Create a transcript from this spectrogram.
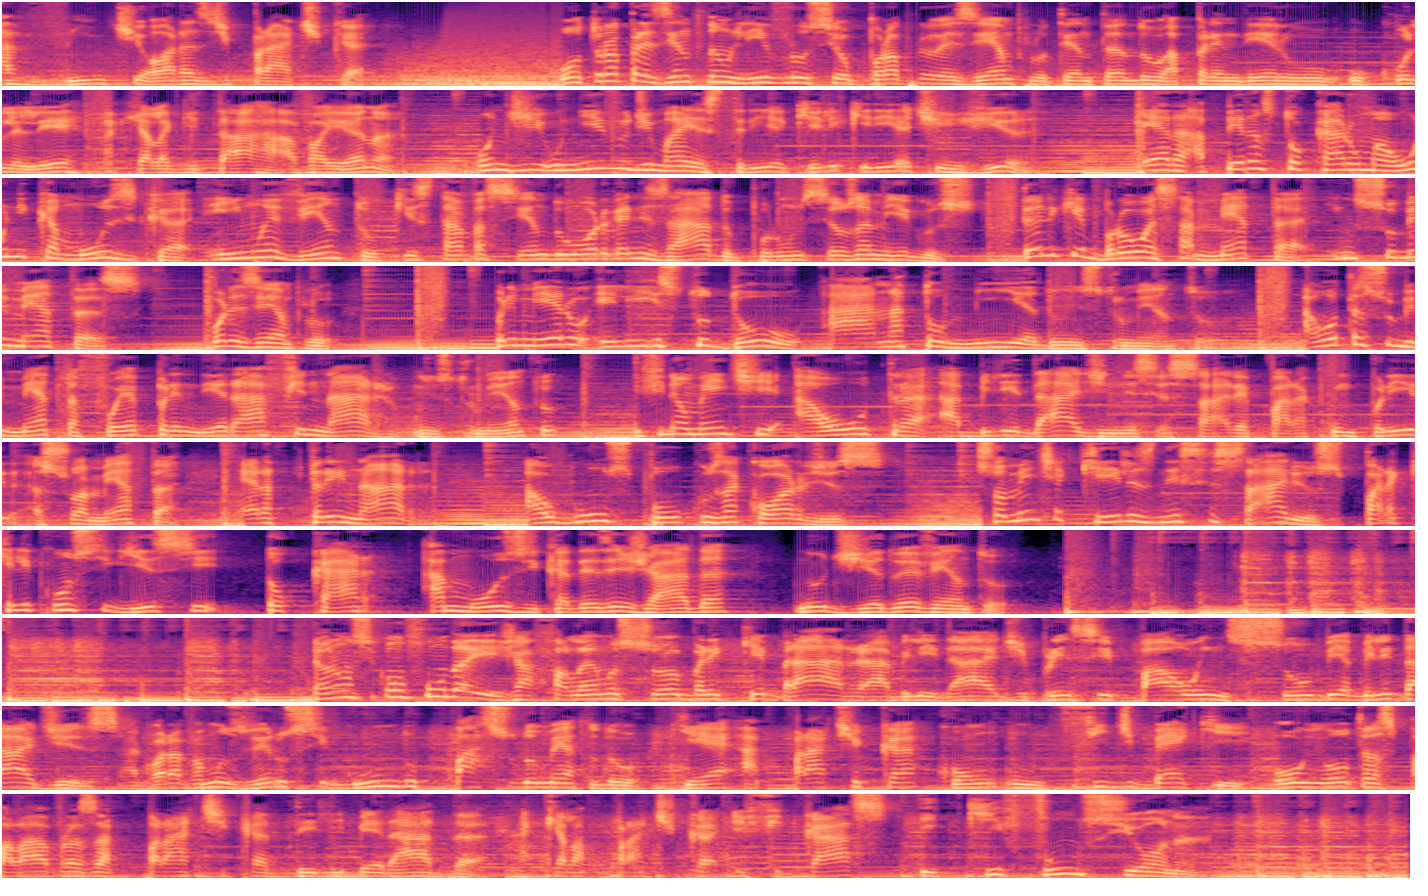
A 20 horas de prática. O autor apresenta no livro o seu próprio exemplo tentando aprender o ukulele, aquela guitarra havaiana, onde o nível de maestria que ele queria atingir era apenas tocar uma única música em um evento que estava sendo organizado por um de seus amigos. Então ele quebrou essa meta em submetas. Por exemplo, primeiro ele estudou a anatomia do instrumento. Outra submeta foi aprender a afinar o instrumento. E finalmente, a outra habilidade necessária para cumprir a sua meta era treinar alguns poucos acordes, somente aqueles necessários para que ele conseguisse tocar a música desejada no dia do evento. Então não se confunda aí, já falamos sobre quebrar a habilidade principal em sub-habilidades. Agora vamos ver o segundo passo do método, que é a prática com um feedback, ou em outras palavras, a prática deliberada, aquela prática eficaz e que funciona.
